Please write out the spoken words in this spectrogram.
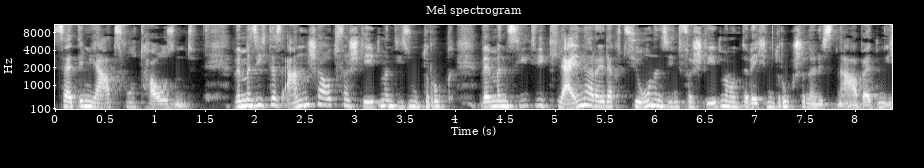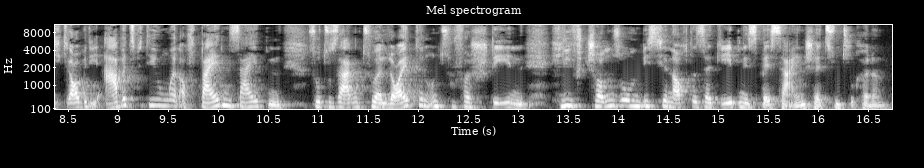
seit dem Jahr 2000. Wenn man sich das anschaut, anschaut, versteht man diesen Druck. Wenn man sieht, wie kleine Redaktionen sind, versteht man, unter welchem Druck Journalisten arbeiten. Ich glaube, die Arbeitsbedingungen auf beiden Seiten sozusagen zu erläutern und zu verstehen, hilft schon so ein bisschen auch das Ergebnis besser einschätzen zu können.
